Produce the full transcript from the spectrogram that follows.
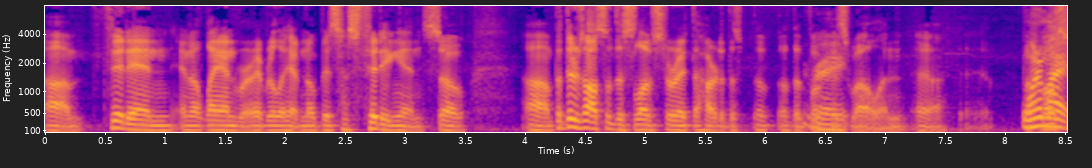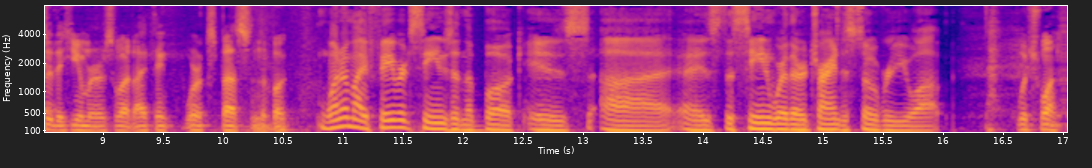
um, fit in in a land where I really have no business fitting in. So, um, but there's also this love story at the heart of the of, of the book Right. as well, and uh, One of my- the humor is what I think works best in the book. One of my favorite scenes in the book is uh, is the scene where they're trying to sober you up. Which one?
